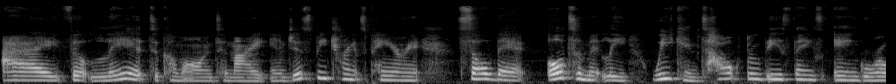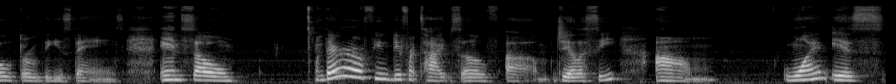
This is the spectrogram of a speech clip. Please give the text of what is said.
I felt led to come on tonight and just be transparent so that ultimately we can talk through these things and grow through these things. And so there are a few different types of um, jealousy. Um, one is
